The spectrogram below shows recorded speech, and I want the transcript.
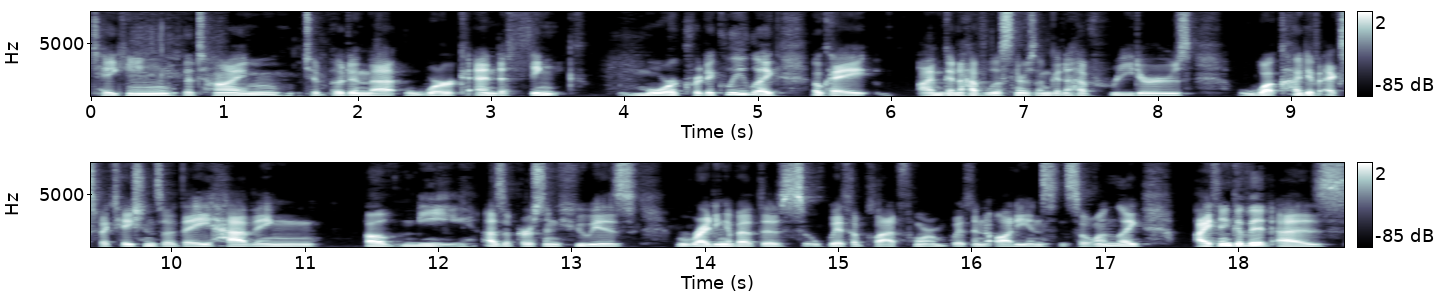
taking the time to put in that work and to think more critically like okay I'm going to have listeners, I'm going to have readers. What kind of expectations are they having of me as a person who is writing about this with a platform, with an audience, and so on? Like, I think of it as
